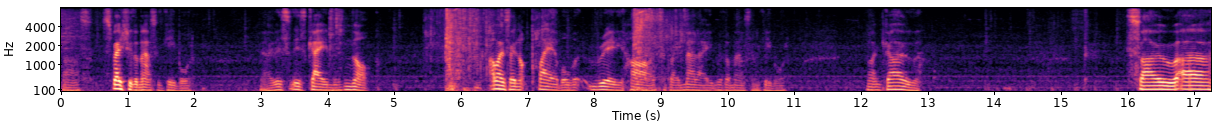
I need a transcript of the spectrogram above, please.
class, especially the mouse and keyboard. You know, this this game is not. I won't say not playable, but really hard to play melee with a mouse and a keyboard. Right, go. So, uh,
